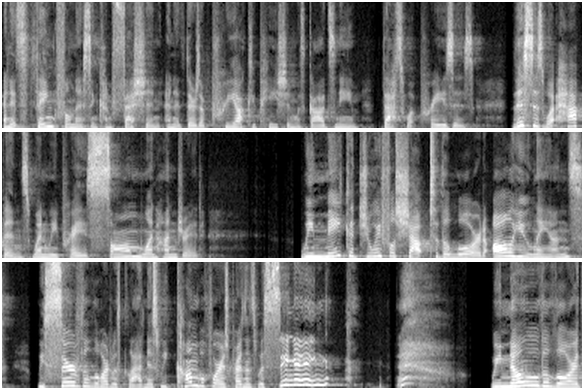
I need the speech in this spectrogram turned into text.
And it's thankfulness and confession, and it, there's a preoccupation with God's name. That's what praise is. This is what happens when we praise. Psalm 100. We make a joyful shout to the Lord, all you lands. We serve the Lord with gladness. We come before his presence with singing. we know the Lord,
